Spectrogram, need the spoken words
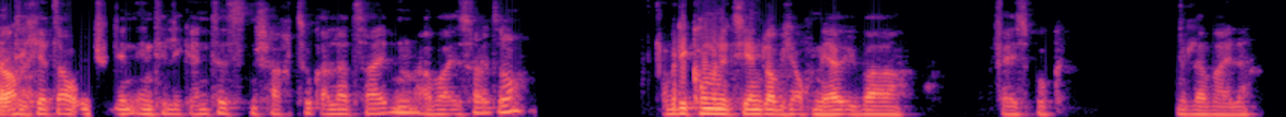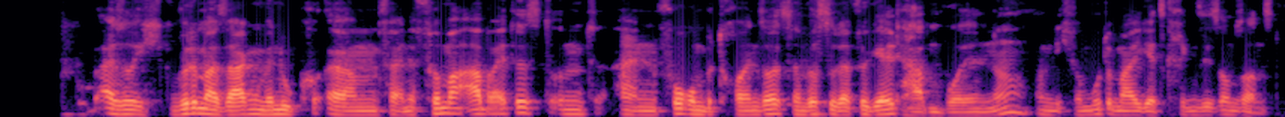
Ja. Halte ich jetzt auch nicht für den intelligentesten Schachzug aller Zeiten, aber ist halt so. Aber die kommunizieren, glaube ich, auch mehr über Facebook mittlerweile. Also ich würde mal sagen, wenn du ähm, für eine Firma arbeitest und ein Forum betreuen sollst, dann wirst du dafür Geld haben wollen. Ne? Und ich vermute mal, jetzt kriegen sie es umsonst.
